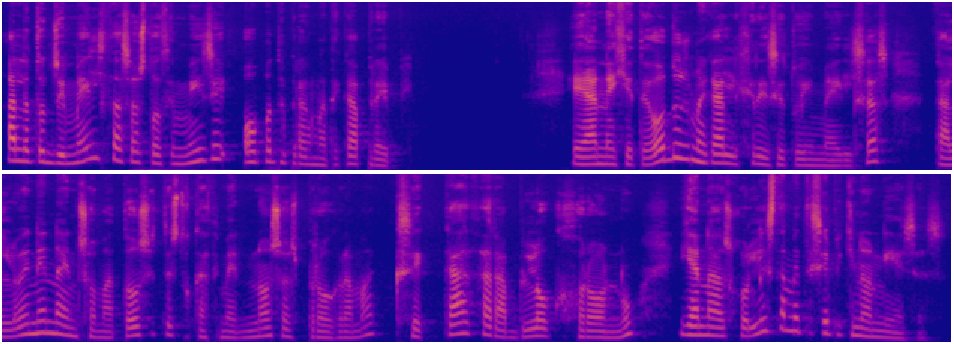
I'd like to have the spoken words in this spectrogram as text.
αλλά το Gmail θα σας το θυμίζει όποτε πραγματικά πρέπει. Εάν έχετε όντως μεγάλη χρήση του email σας, καλό είναι να ενσωματώσετε στο καθημερινό σας πρόγραμμα ξεκάθαρα μπλοκ χρόνου για να ασχολείστε με τις επικοινωνίες σας.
